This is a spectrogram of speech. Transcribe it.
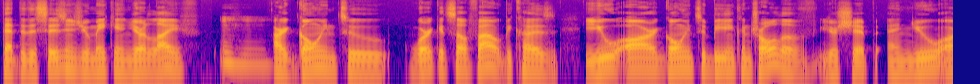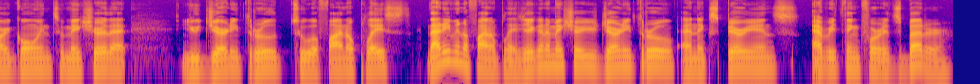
That the decisions you make in your life mm-hmm. are going to work itself out because you are going to be in control of your ship and you are going to make sure that you journey through to a final place not even a final place. You're going to make sure you journey through and experience everything for its better.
